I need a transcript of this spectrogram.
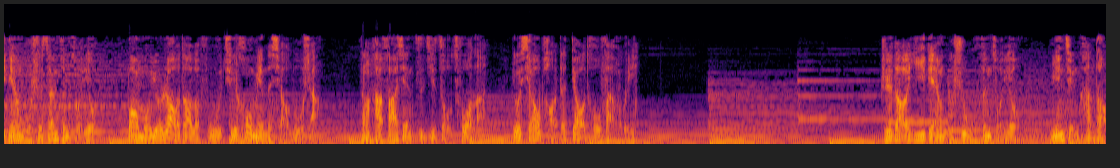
一点五十三分左右，鲍某又绕到了服务区后面的小路上。当他发现自己走错了，又小跑着掉头返回。直到一点五十五分左右，民警看到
